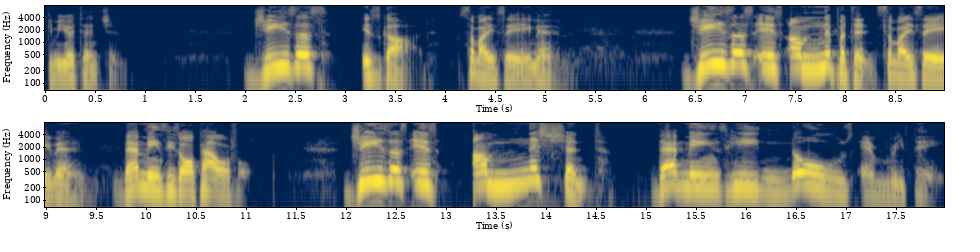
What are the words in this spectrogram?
give me your attention. Jesus is God. Somebody say amen. Jesus is omnipotent. Somebody say amen. That means he's all powerful. Jesus is omniscient. That means he knows everything.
